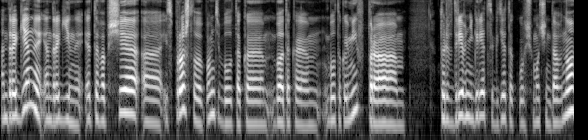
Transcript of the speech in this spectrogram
андрогены и андрогины. Это вообще э, из прошлого. Помните, была такая, была такая, был такой миф про то ли в Древней Греции где-то, в общем, очень давно,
